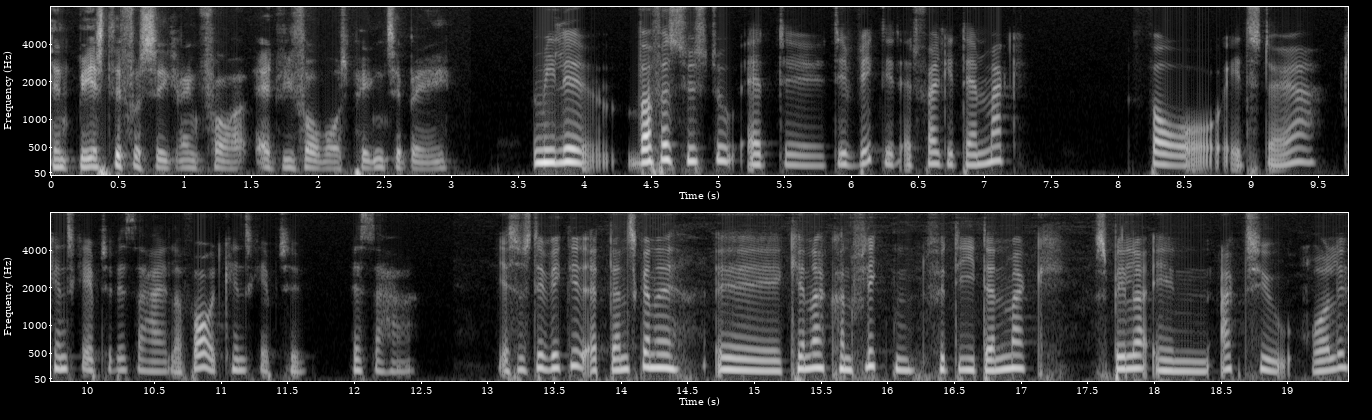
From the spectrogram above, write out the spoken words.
den bedste forsikring for, at vi får vores penge tilbage. Mille, hvorfor synes du, at øh, det er vigtigt, at folk i Danmark får et større kendskab til Vestsahara, eller får et kendskab til Vestsahara? Jeg synes, det er vigtigt, at danskerne øh, kender konflikten, fordi Danmark spiller en aktiv rolle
